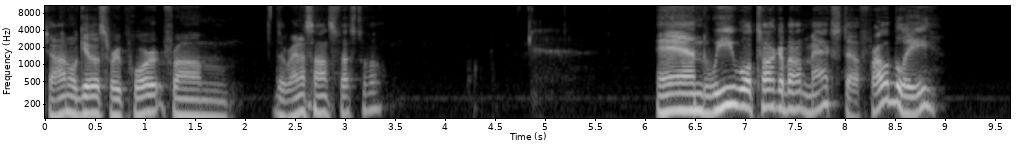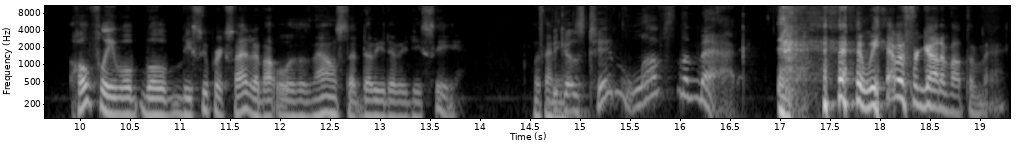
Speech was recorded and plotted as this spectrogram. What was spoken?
John will give us a report from the Renaissance Festival. And we will talk about Mac stuff. Probably, hopefully we'll we'll be super excited about what was announced at WWDC. With any Because Tim loves the Mac. we haven't forgot about the Mac.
